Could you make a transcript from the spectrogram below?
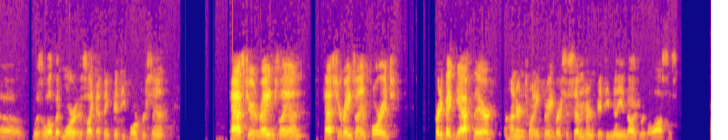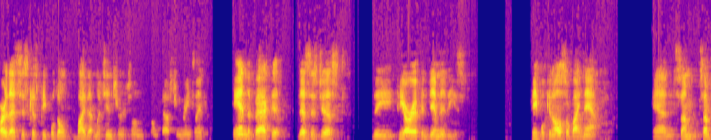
uh, was a little bit more. It was like I think 54 percent. Pasture and rangeland, pasture, rangeland, forage, pretty big gap there. 123 versus 750 million dollars worth of losses. Part of that's just because people don't buy that much insurance on on pasture and rangeland, and the fact that this is just the PRF indemnities. People can also buy NAP, and some some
